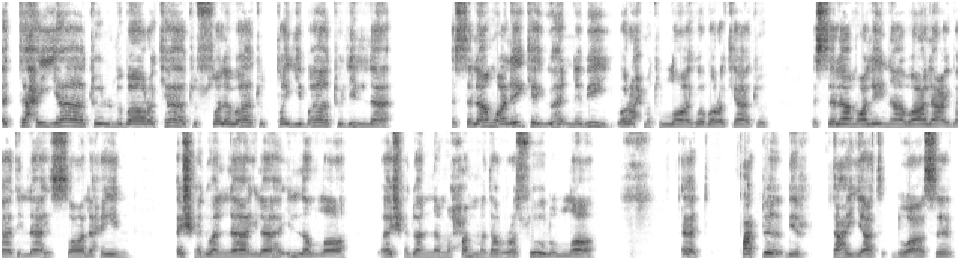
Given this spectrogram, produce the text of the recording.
Ettehiyyatul mübarekatü salavatü tayyibatu lillah. Esselamu aleyke eyyühen nebi ve rahmetullahi ve berekatuh. Esselamu aleyna ve ala ibadillahi salihin. Eşhedü en la ilahe illallah ve eşhedü enne Muhammeden Resulullah. Evet, farklı bir tahiyyat duası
